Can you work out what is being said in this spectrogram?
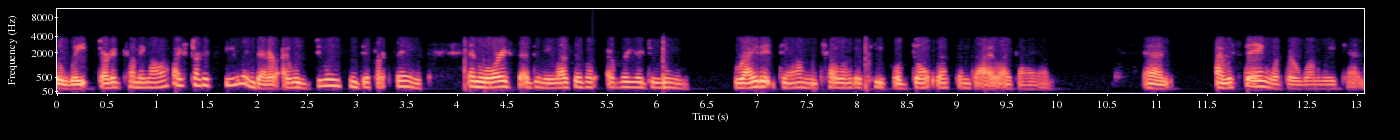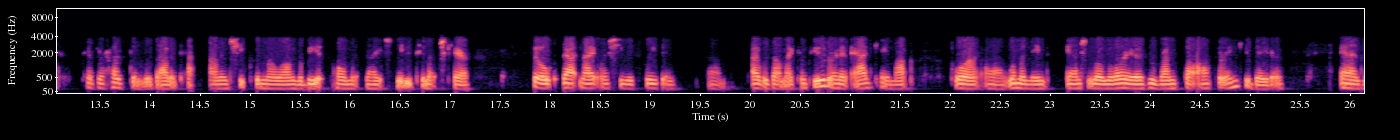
the weight started coming off. I started feeling better. I was doing some different things. And Lori said to me, Leslie, whatever you're doing, write it down and tell other people, don't let them die like I am. And I was staying with her one weekend because her husband was out of town and she could no longer be at home at night. She needed too much care. So that night when she was sleeping, um, I was on my computer and an ad came up for a woman named Angela Lauria who runs the author incubator. And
